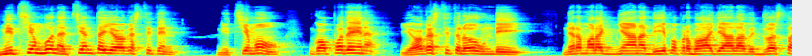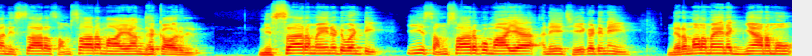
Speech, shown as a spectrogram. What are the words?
నిత్యంబు నత్యంత యోగస్థితిన్. నిత్యము గొప్పదైన యోగస్థితిలో ఉండి నిర్మల జ్ఞాన దీప ప్రభాజాల విధ్వస్త నిస్సార సంసార మాయాంధకారులు. నిస్సారమైనటువంటి ఈ సంసారపు మాయ అనే చీకటిని నిర్మలమైన జ్ఞానము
